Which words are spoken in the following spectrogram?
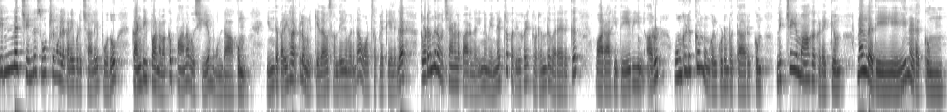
சின்ன சின்ன சூட்சமங்களை கடைபிடிச்சாலே போதும். கண்டிப்பாக நமக்கு பண வசியம் உண்டாகும். இந்த பரிகாரத்தில் உங்களுக்கு ஏதாவது சந்தேகம் இருந்தால் வாட்ஸ்அப்பில் கேளுங்க. தொடர்ந்து நம்ம சேனலை பாருங்கள் இன்னும் எண்ணற்ற பதிவுகள் தொடர்ந்து வர இருக்கு. வாராகி தேவியின் அருள் உங்களுக்கும் உங்கள் குடும்பத்தாருக்கும் நிச்சயமாக கிடைக்கும். நல்லதே நடக்கும்.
